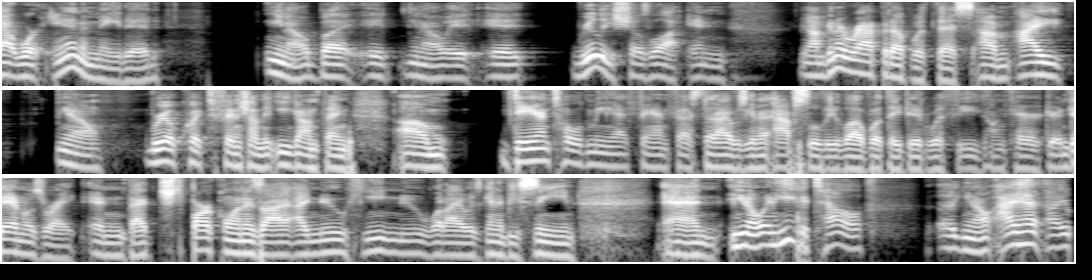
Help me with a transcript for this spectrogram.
that were animated you know but it you know it it really shows a lot. And you know i'm gonna wrap it up with this. Um i you know real quick to finish on the egon thing um Dan told me at FanFest that I was going to absolutely love what they did with the Egon character, and Dan was right. And that sparkle in his eye, I knew he knew what I was going to be seeing, and you know, and he could tell. Uh, you know, I had I,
